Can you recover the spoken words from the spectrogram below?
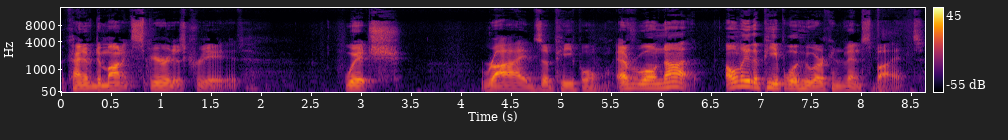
A kind of demonic spirit is created, which rides a people. Every, well, not only the people who are convinced by it,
